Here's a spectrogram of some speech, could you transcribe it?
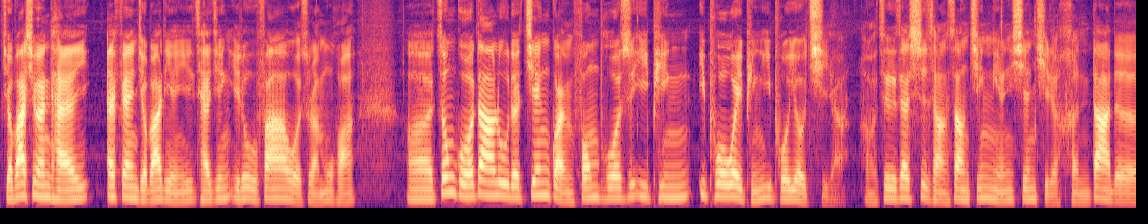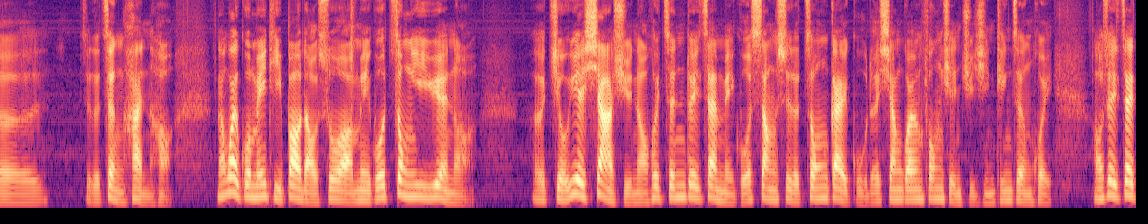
九八新闻台 FM 九八点一财经一路发，我是阮木华。呃，中国大陆的监管风波是一拼一波未平，一波又起啊！好，这个在市场上今年掀起了很大的这个震撼哈。那外国媒体报道说啊，美国众议院哦，呃，九月下旬呢会针对在美国上市的中概股的相关风险举行听证会。好，所以在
